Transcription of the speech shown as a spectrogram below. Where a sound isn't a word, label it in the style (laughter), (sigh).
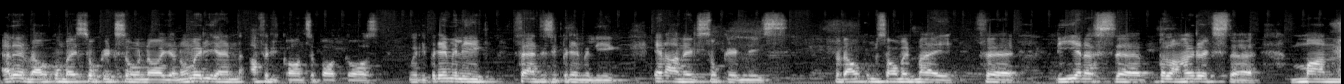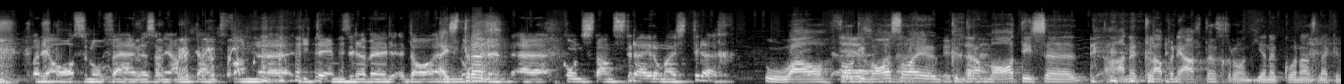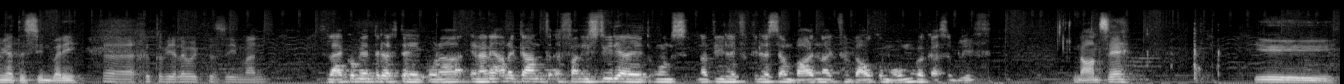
Hallo en welkom by Soccer Sondag, jou nommer 1 Afrikaanse podcast oor die Premier League, Fantasy Premier League en ander sokkernuus. Verwelkom saam met my vir die enigste belangrikste man wat die Arsenal fan is aan die ander kant van uh, die Thames River daar in Hy's terug. Londen, uh, konstant stry om hy's terug. Wow, Foggy Ja, was daai gaan dramatiese hande klap in die agtergrond. Jene Konas lekker om jou te sien, buddy. Uh, goed om julle ook te sien man. Lyk om weer terug te hê Konna en aan die ander kant van die studio het ons natuurlik vir Christian Baden ek verwelkom hom ook asseblief. Nan sê. Jee.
